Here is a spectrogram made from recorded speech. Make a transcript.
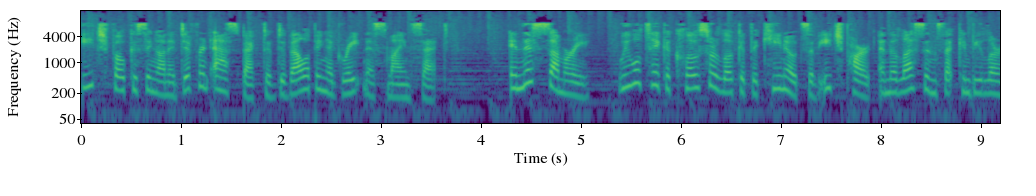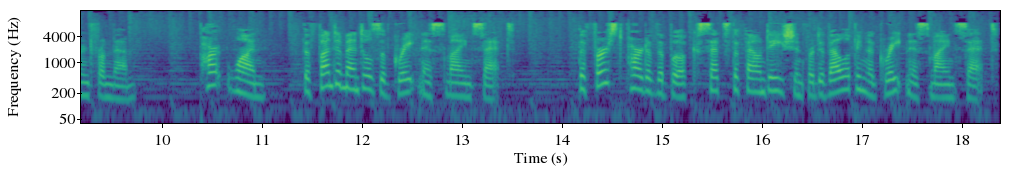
each focusing on a different aspect of developing a greatness mindset. In this summary, we will take a closer look at the keynotes of each part and the lessons that can be learned from them. Part 1. The Fundamentals of Greatness Mindset. The first part of the book sets the foundation for developing a greatness mindset.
